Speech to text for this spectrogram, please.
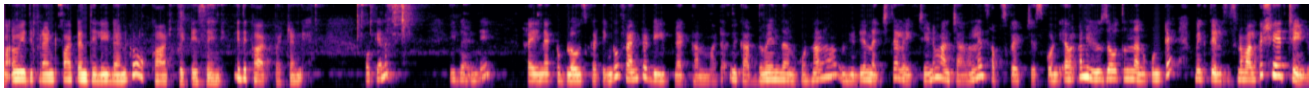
మనం ఇది ఫ్రంట్ పార్ట్ అని తెలియడానికి ఒక కార్ట్ పెట్టేసేయండి. ఇది కార్ట్ పెట్టండి. ఓకేనా? ఇదండి. High neck blouse cutting. Front deep neck అనమాట మీకు అర్థమైంది అనుకుంటున్నాను. వీడియో నచ్చితే లైక్ చేయండి. మన ఛానల్ని సబ్స్క్రైబ్ చేసుకోండి. ఎవరికైనా యూజ్ అవుతుంది అనుకుంటే మీకు తెలిసిన వాళ్ళకి షేర్ చేయండి.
